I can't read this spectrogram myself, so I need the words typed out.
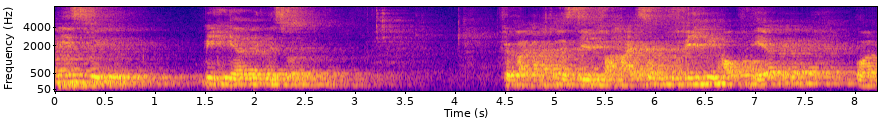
peace will be here in this world. Für Weihnachten ist die Verheißung Frieden auf Erden und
